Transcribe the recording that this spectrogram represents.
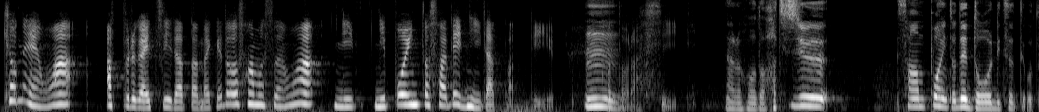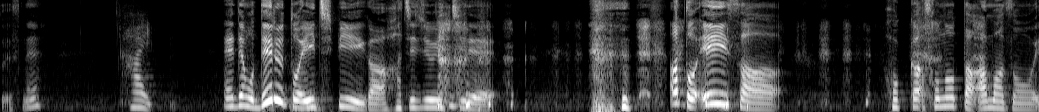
去年はアップルが1位だったんだけどサムスンは 2, 2ポイント差で2位だったっていううんことらしい、なるほど。83ポイントで同率ってことですね。はい。え、でもデルと HP が81で、あとエイサー、他、その他アマゾン、エ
